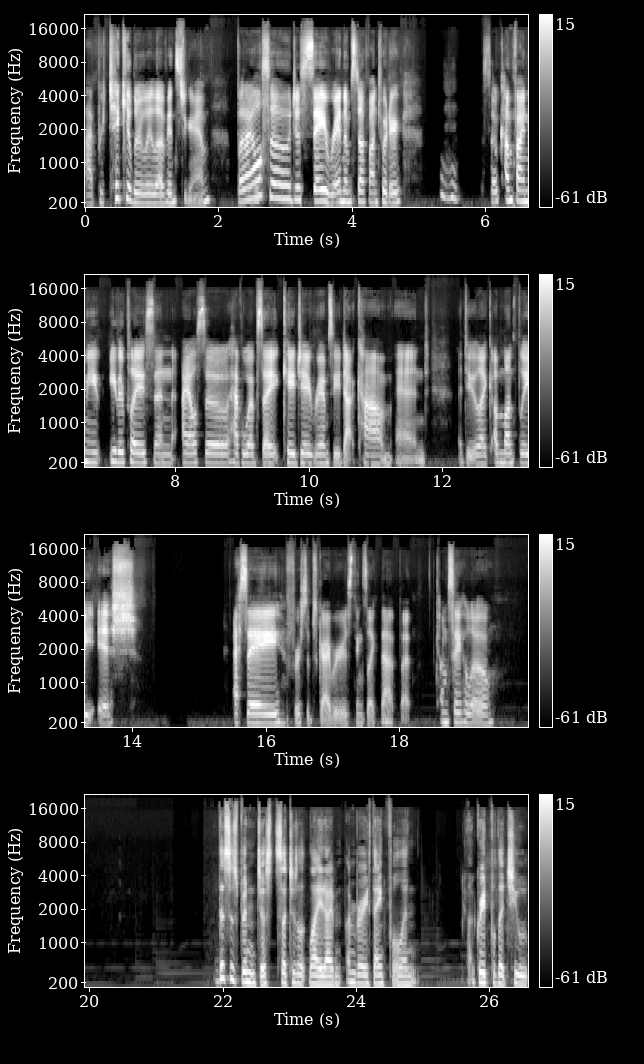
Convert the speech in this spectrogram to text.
I particularly love Instagram, but I mm-hmm. also just say random stuff on Twitter. so come find me either place. And I also have a website, kjramsey.com, and I do like a monthly ish essay for subscribers, things like that. But come say hello. This has been just such a light. I'm I'm very thankful and uh, grateful that you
